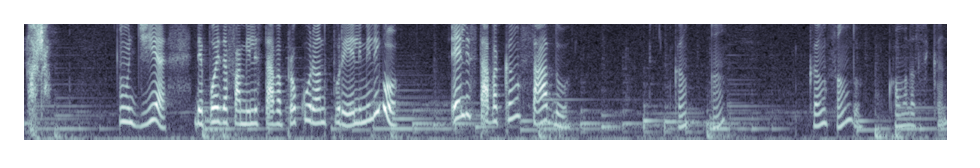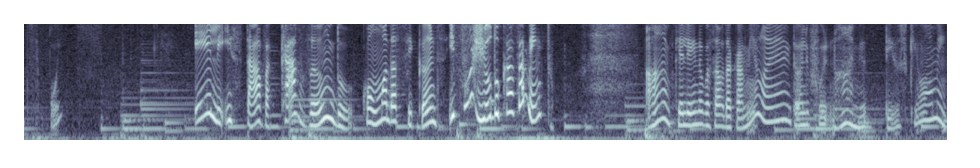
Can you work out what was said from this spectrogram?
Nojo. Um dia, depois a família estava procurando por ele e me ligou. Ele estava cansado. Can... Hã? Cansando? Com uma das ficantes. Oi? Ele estava casando com uma das ficantes e fugiu do casamento. Ah, porque ele ainda gostava da Camila, é? Então ele foi. Ai, meu Deus, que homem.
